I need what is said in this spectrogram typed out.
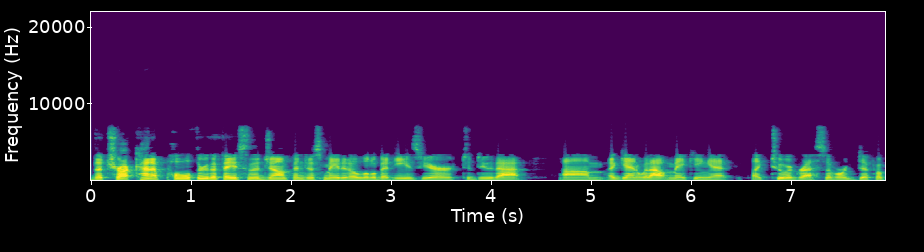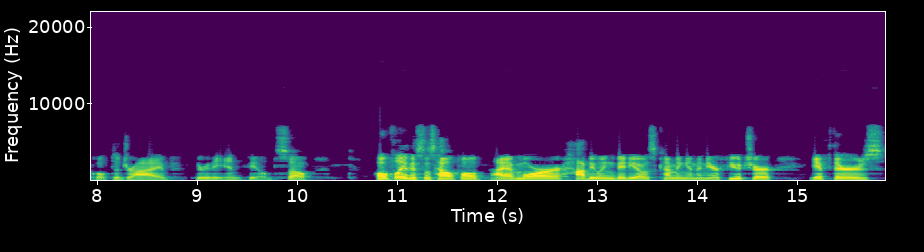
the truck kind of pull through the face of the jump and just made it a little bit easier to do that. Um, again, without making it like too aggressive or difficult to drive through the infield. So hopefully this was helpful. I have more Hobbywing videos coming in the near future. If there's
